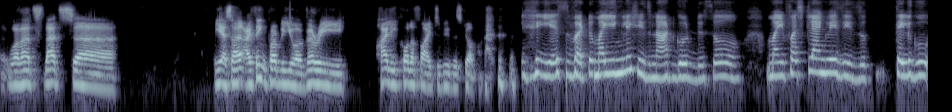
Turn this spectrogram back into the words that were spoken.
Well, that's that's uh, yes. I, I think probably you are very highly qualified to do this job. yes, but my English is not good. So my first language is Telugu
